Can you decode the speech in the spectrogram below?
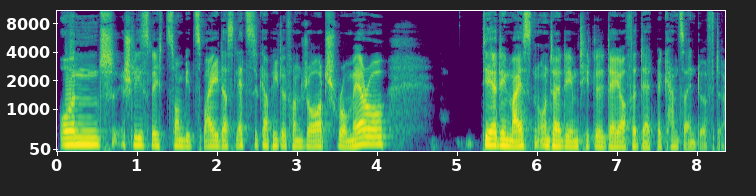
und schließlich Zombie 2, das letzte Kapitel von George Romero, der den meisten unter dem Titel Day of the Dead bekannt sein dürfte.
